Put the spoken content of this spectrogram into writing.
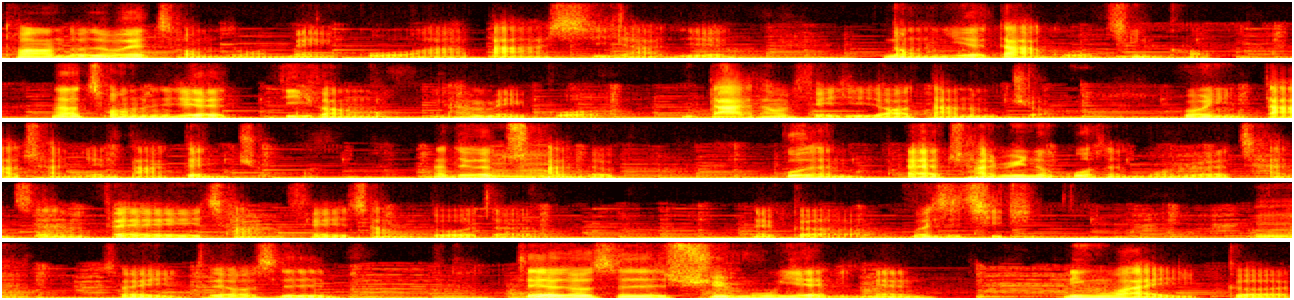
通常都是会从什么美国啊、巴西啊这些农业大国进口。那从那些地方，你看美国，你搭一趟飞机就要搭那么久，如果你搭船，就搭更久嘛。那这个船的过程，呃，船运的过程中就会产生非常非常多的那个温室气体，嗯，所以这就是这个就是畜牧业里面另外一个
